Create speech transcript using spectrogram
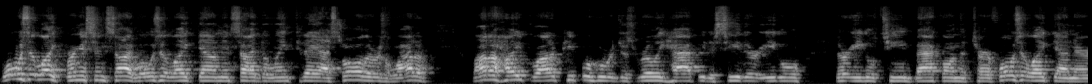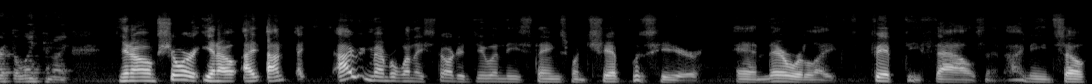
what was it like? Bring us inside. What was it like down inside the Linc today? I saw there was a lot of a lot of hype, a lot of people who were just really happy to see their Eagle their Eagle team back on the turf. What was it like down there at the Linc tonight? You know, I'm sure. You know, I, I'm, I remember when they started doing these things when Chip was here, and there were like fifty thousand. I mean, so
